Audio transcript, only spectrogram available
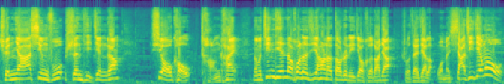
全家幸福，身体健康，笑口常开。那么今天的欢乐集结号呢到这里就要和大家说再见了，我们下期节目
